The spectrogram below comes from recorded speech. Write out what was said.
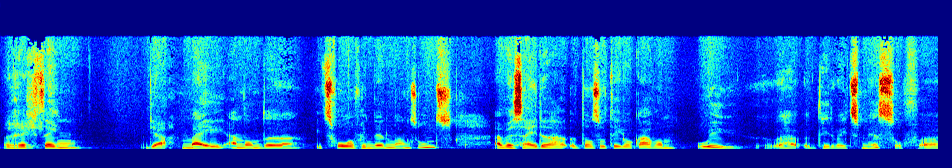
richting ja, mij en dan de iets volle vriendin langs ons. En we zeiden dat zo tegen elkaar van oei, deden wij iets mis? Of, eh.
